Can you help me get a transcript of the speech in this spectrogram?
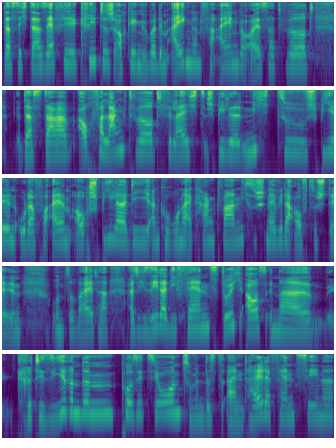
dass sich da sehr viel kritisch auch gegenüber dem eigenen Verein geäußert wird, dass da auch verlangt wird, vielleicht Spiele nicht zu spielen oder vor allem auch Spieler, die an Corona erkrankt waren, nicht so schnell wieder aufzustellen und so weiter. Also ich sehe da die Fans durchaus in einer kritisierenden Position, zumindest einen Teil der Fanszene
